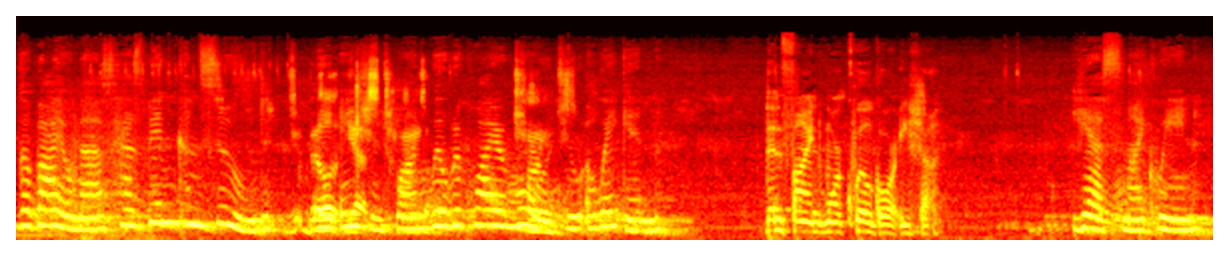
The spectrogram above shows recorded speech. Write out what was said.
The biomass has been consumed. Bill- The Ancient tons One will require more Tons. to awaken. Then find more Quilgore, Izsha. Yes, my queen.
